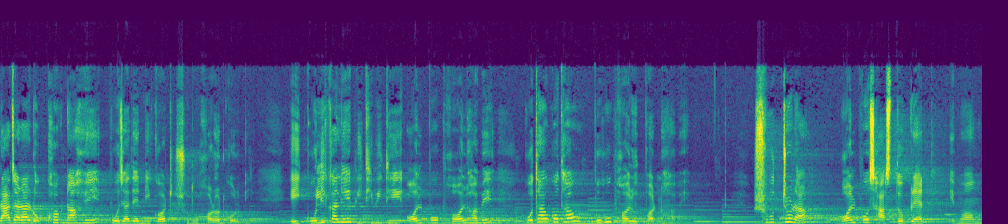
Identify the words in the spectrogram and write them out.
রাজারা রক্ষক না হয়ে প্রজাদের নিকট শুধু হরণ করবে। এই কলিকালে পৃথিবীতে অল্প ফল হবে, কোথাও কোথাও বহু ফল উৎপন্ন হবে। শূদ্ররা অল্প স্বাস্থ্যজ্ঞান এবং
